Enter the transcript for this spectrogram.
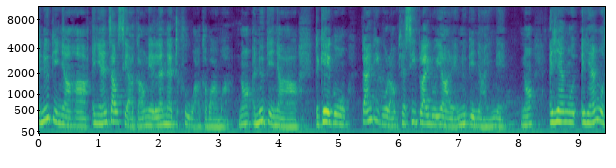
အနုပညာဟာအရန်ကြောက်စရာကောင်းတဲ့လက်နက်တစ်ခုပါကဘာမှာเนาะအနုပညာဟာတကယ်ကိုတိုင်းပြည်ကိုတောင်ဖျက်ဆီးပလိုက်လို့ရတယ်အနုပညာကြီးနဲ့ เนาะအရန်ကိုအရန်ကို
